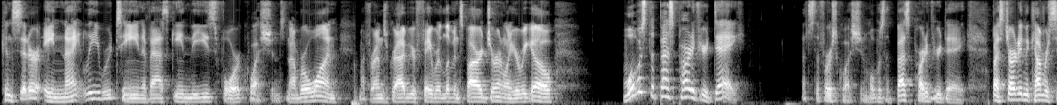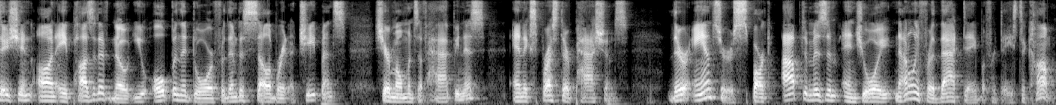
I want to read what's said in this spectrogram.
consider a nightly routine of asking these four questions. Number one, my friends, grab your favorite Live Inspired journal. Here we go. What was the best part of your day? That's the first question. What was the best part of your day? By starting the conversation on a positive note, you open the door for them to celebrate achievements, share moments of happiness, and express their passions. Their answers spark optimism and joy not only for that day, but for days to come.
